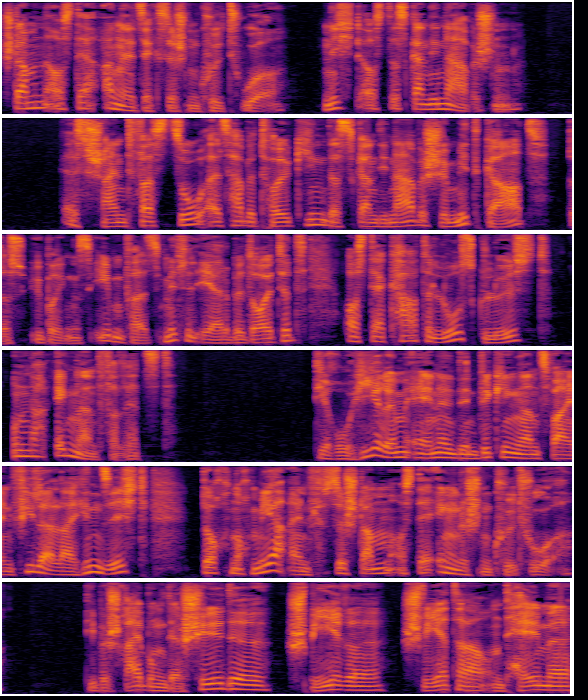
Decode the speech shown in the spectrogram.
stammen aus der angelsächsischen Kultur, nicht aus der skandinavischen. Es scheint fast so, als habe Tolkien das skandinavische Midgard, das übrigens ebenfalls Mittelerde bedeutet, aus der Karte losgelöst und nach England versetzt. Die Rohirrim ähneln den Wikingern zwar in vielerlei Hinsicht, doch noch mehr Einflüsse stammen aus der englischen Kultur. Die Beschreibung der Schilde, Speere, Schwerter und Helme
